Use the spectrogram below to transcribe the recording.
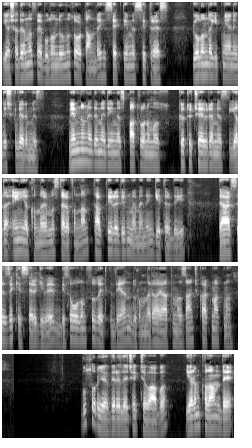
yaşadığımız ve bulunduğumuz ortamda hissettiğimiz stres, yolunda gitmeyen ilişkilerimiz, memnun edemediğimiz patronumuz, kötü çevremiz ya da en yakınlarımız tarafından takdir edilmemenin getirdiği değersizlik hisleri gibi bizi olumsuz etkileyen durumları hayatımızdan çıkartmak mı? Bu soruya verilecek cevabı yarım kalan ve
